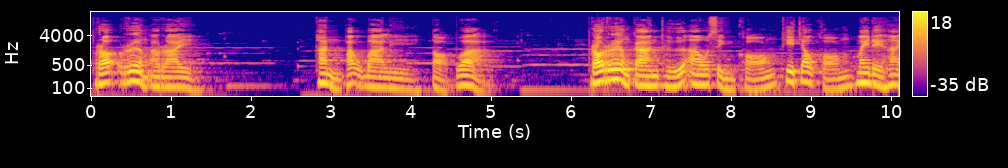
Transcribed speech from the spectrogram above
เพราะเรื่องอะไร ท่านพระอุบาลีตอบว่า เพราะเรื่องการถือเอาสิ่งของที่เจ้าของไม่ได้ให้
